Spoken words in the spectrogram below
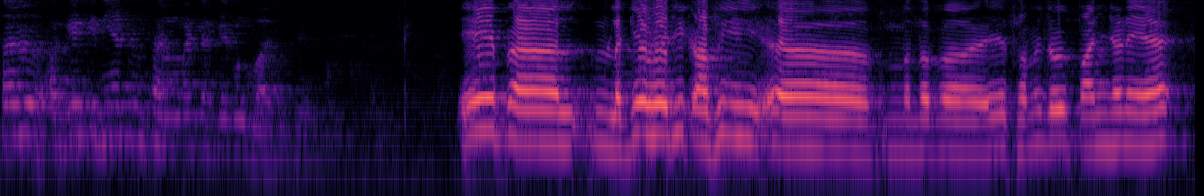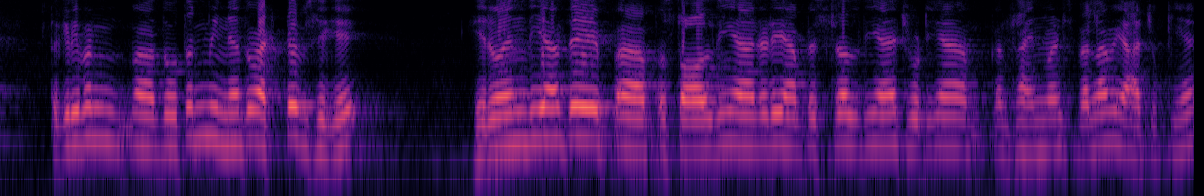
ਸਰ ਅੱਗੇ ਕਿੰਨੀਆਂ ਕਨਸਾਈਨਮੈਂਟ ਅੱਗੇ ਮੰਗਵਾ ਚੁੱਕੇ ਹੋ? ਇਹ ਅ, ਲੱਗੇ ਹੋਏ ਜੀ ਕਾਫੀ ਅ, ਮਤਲਬ ਅ, ਇਹ ਸਮਝ ਲਓ ਵੀ ਪੰਜ ਜਣੇ ਐ। ਤਕਰੀਬਨ 2-3 ਮਹੀਨੇ ਤੋਂ ਐਕਟਿਵ ਸੀਗੇ। ਹੀਰੋਇਨ ਦੀਆਂ ਤੇ ਅ, ਪਿਸਤੌਲ ਦੀਆਂ ਜਿਹੜੀਆਂ ਪਿਸਟਲ ਦੀਆਂ ਇਹ ਛੋਟੀਆਂ ਕਨਸਾਈਨਮੈਂਟਸ ਪਹਿਲਾਂ ਵੀ ਆ ਚੁੱਕੀਆਂ।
